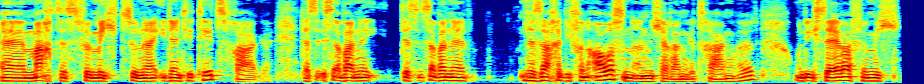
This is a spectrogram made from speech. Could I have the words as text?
äh, macht es für mich zu einer Identitätsfrage. Das ist aber eine, das ist aber eine, eine Sache, die von außen an mich herangetragen wird. Und ich selber für mich,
